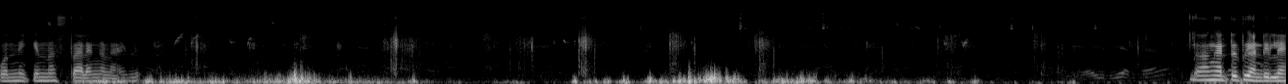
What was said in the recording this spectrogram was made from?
ഒന്നിക്കുന്ന സ്ഥലങ്ങളായത് അങ്ങറ്റത്ത് കണ്ടില്ലേ?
